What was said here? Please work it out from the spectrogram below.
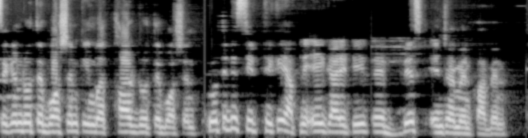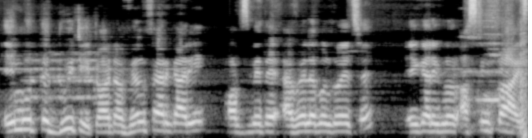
সেকেন্ড রোতে বসেন কিংবা থার্ড রোতে বসেন, প্রতিটি সিট থেকে আপনি এই গাড়িটিতে বেস্ট এনজয়মেন্ট পাবেন। এই মুহূর্তে দুইটি টয়োটা ভেলফেয়ার গাড়ি হক্সবেতে অ্যাভেলেবল রয়েছে। এই গাড়িগুলোর আস্কিং প্রাইস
